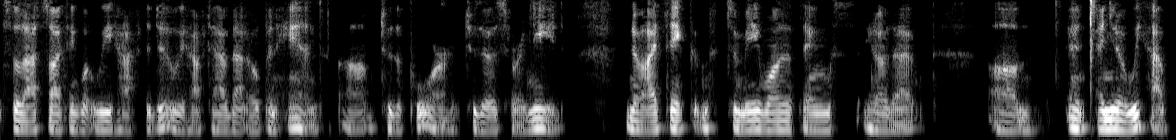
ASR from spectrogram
so that's, I think, what we have to do. We have to have that open hand um, to the poor, to those who are in need. You know, I think to me, one of the things, you know, that, um, and, and, you know, we have,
